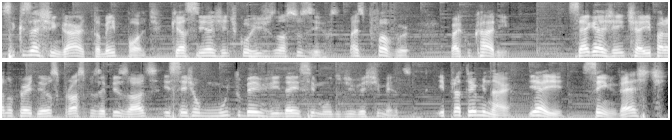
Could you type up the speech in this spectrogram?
Se quiser xingar, também pode, que assim a gente corrige os nossos erros. Mas por favor, vai com carinho. Segue a gente aí para não perder os próximos episódios e sejam muito bem-vindos a esse mundo de investimentos. E para terminar, e aí, você investe?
